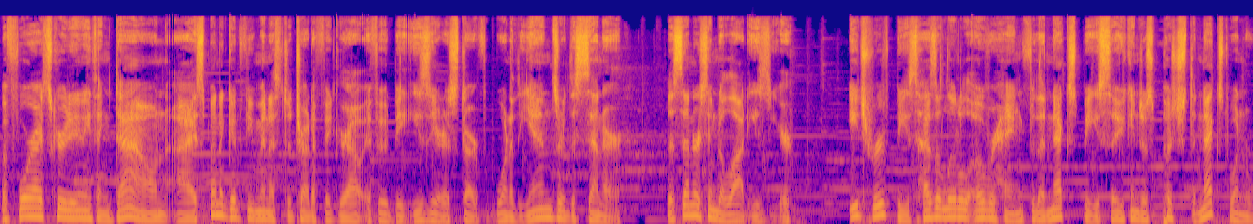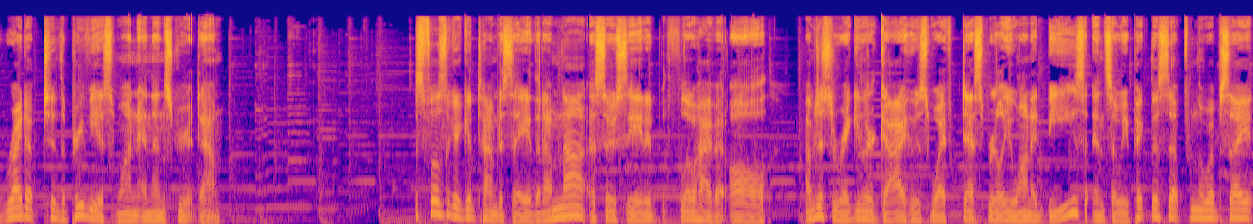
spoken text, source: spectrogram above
Before I screwed anything down, I spent a good few minutes to try to figure out if it would be easier to start from one of the ends or the center. The center seemed a lot easier. Each roof piece has a little overhang for the next piece so you can just push the next one right up to the previous one and then screw it down. This feels like a good time to say that I'm not associated with Flowhive at all, I'm just a regular guy whose wife desperately wanted bees, and so we picked this up from the website,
